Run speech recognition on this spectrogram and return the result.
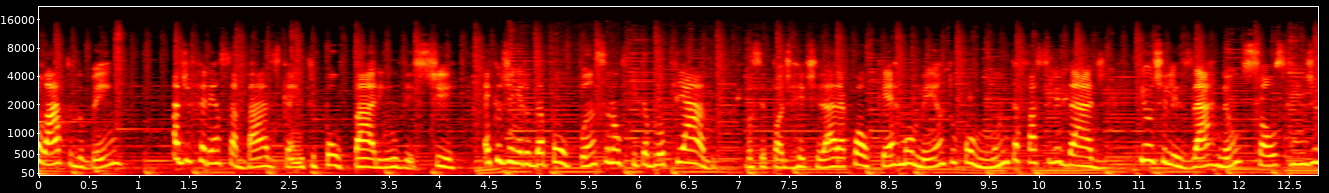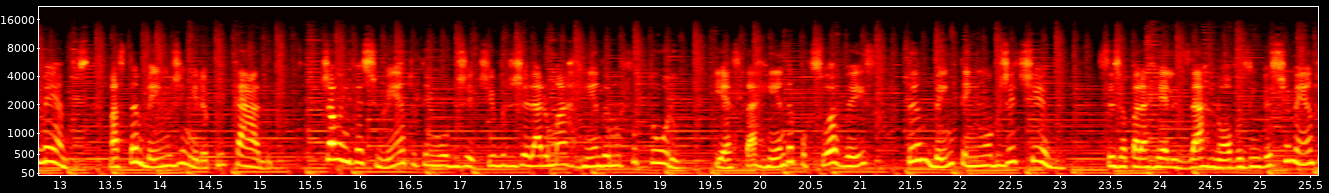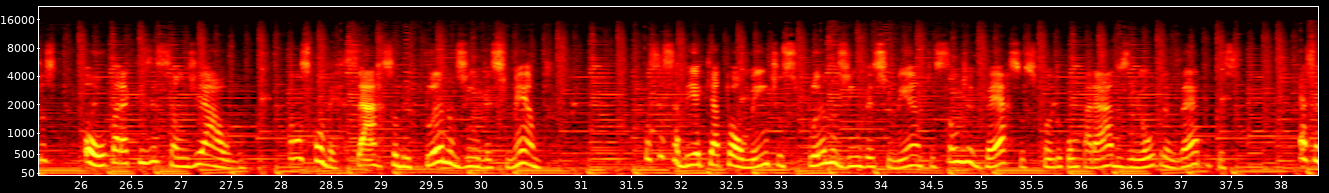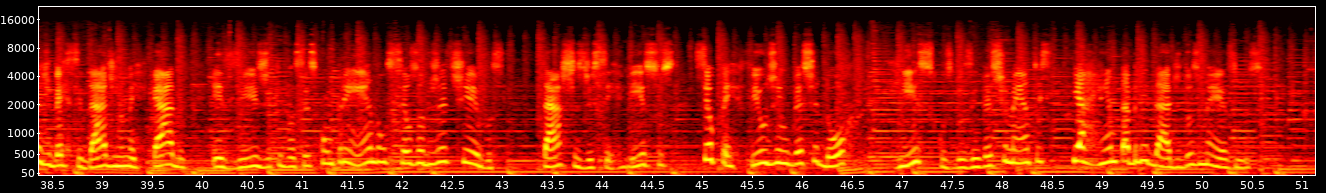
Olá, tudo bem? A diferença básica entre poupar e investir é que o dinheiro da poupança não fica bloqueado. Você pode retirar a qualquer momento com muita facilidade e utilizar não só os rendimentos, mas também o dinheiro aplicado. Já o investimento tem o objetivo de gerar uma renda no futuro, e esta renda, por sua vez, também tem um objetivo, seja para realizar novos investimentos ou para aquisição de algo. Vamos conversar sobre planos de investimento? Você sabia que atualmente os planos de investimento são diversos quando comparados em outras épocas? Essa diversidade no mercado exige que vocês compreendam seus objetivos, taxas de serviços, seu perfil de investidor, riscos dos investimentos e a rentabilidade dos mesmos.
